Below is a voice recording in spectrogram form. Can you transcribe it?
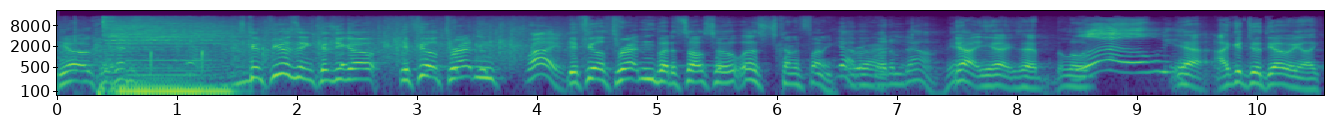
You know, 'cause then- it's confusing because you go, you feel threatened. Right. You feel threatened, but it's also, well, it's kind of funny. yeah, they Right. let him down. Yeah, Yeah. yeah, exactly. A little, Whoa. yeah, I could do it the other way, like,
